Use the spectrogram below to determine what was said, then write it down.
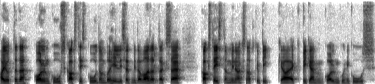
hajutada, kolm, kuus, kaksteist kuud on põhilised, mida vaadatakse. kaksteist on minu jaoks natuke pikk aeg, pigem kolm kuni kuus.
